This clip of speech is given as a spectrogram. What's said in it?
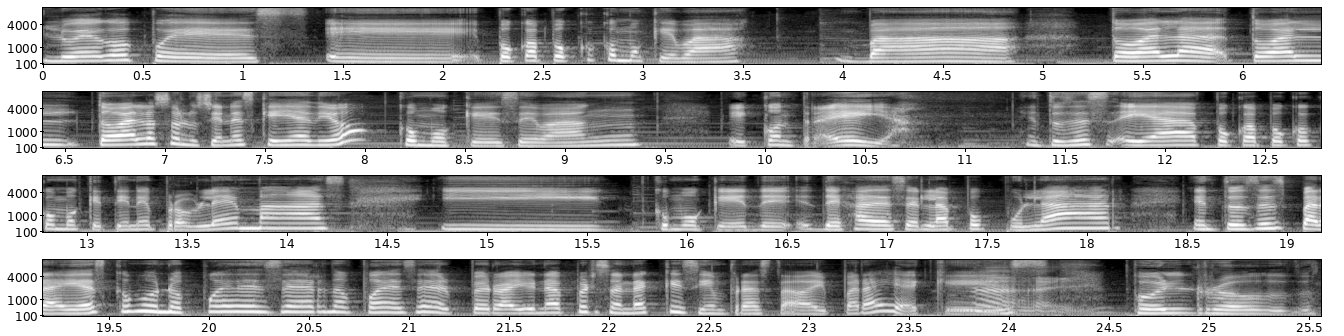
luego, pues, eh, poco a poco como que va, va, toda la, toda todas las soluciones que ella dio, como que se van eh, contra ella. Entonces ella poco a poco como que tiene problemas y como que de- deja de ser la popular. Entonces para ella es como no puede ser, no puede ser. Pero hay una persona que siempre ha estado ahí para ella, que es Paul Rudd,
